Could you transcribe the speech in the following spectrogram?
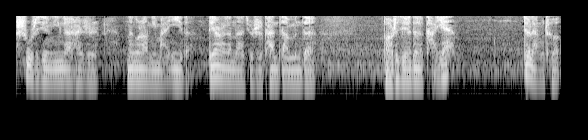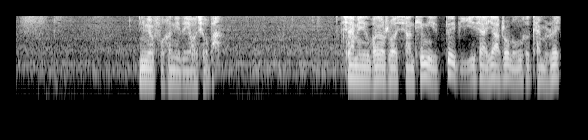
舒适性应该还是能够让你满意的。第二个呢，就是看咱们的保时捷的卡宴，这两个车应该符合你的要求吧？下面一个朋友说，想听你对比一下亚洲龙和凯美瑞。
